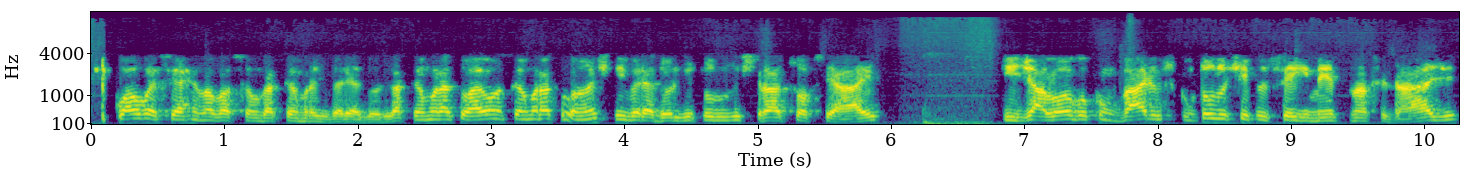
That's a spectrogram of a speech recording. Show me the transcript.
de qual vai ser a renovação da Câmara de Vereadores. A Câmara atual é uma Câmara atuante, tem vereadores de todos os estratos sociais, que dialogam com vários, com todo tipo de segmentos na cidade.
